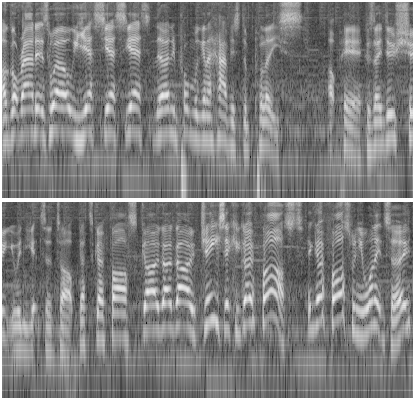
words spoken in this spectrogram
I got round it as well. Yes, yes, yes. The only problem we're going to have is the police up here because they do shoot you when you get to the top. You have to go fast. Go, go, go. Jeez, it can go fast. It can go fast when you want it to.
